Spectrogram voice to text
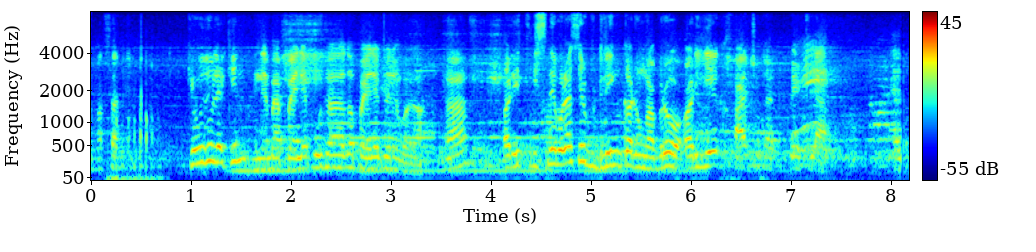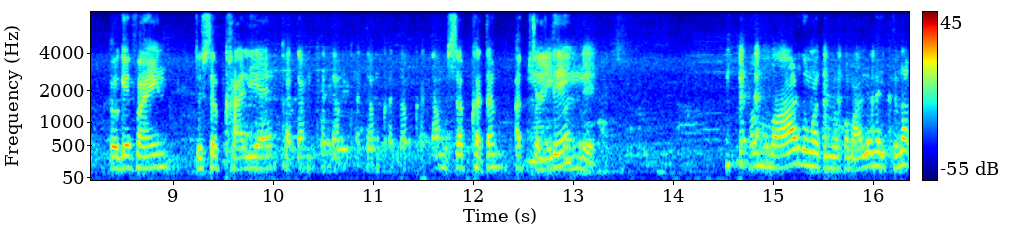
नहीं क्यों दूँ लेकिन? मैंने मैं पहले पूछा था तो पहले क्यों नहीं बोला? हाँ? और इत- इसने बोला सिर्फ़ ड्रिंक करूँगा ब्रो और ये खा चुका है पेटला ओके फाइन तो सब खा लिया है खत्म खत्म खत्म खत्म खत्म सब खत्म। अब चलते हैं। मैं मार दूँगा तुम लोग को मालूम है इतना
